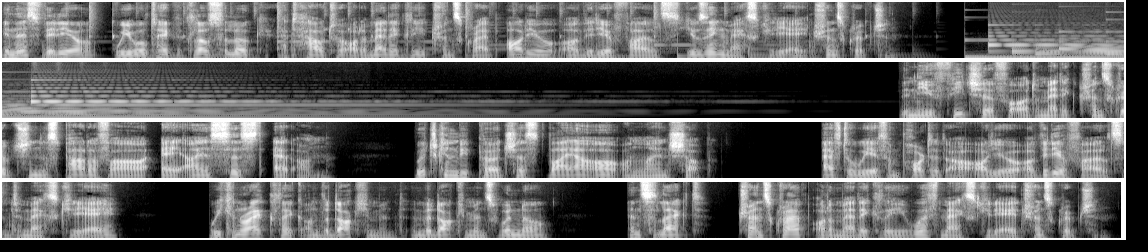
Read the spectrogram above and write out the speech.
In this video, we will take a closer look at how to automatically transcribe audio or video files using MaxQDA transcription. The new feature for automatic transcription is part of our AI Assist add-on, which can be purchased via our online shop. After we have imported our audio or video files into MaxQDA, we can right-click on the document in the Documents window and select Transcribe automatically with MaxQDA transcription.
